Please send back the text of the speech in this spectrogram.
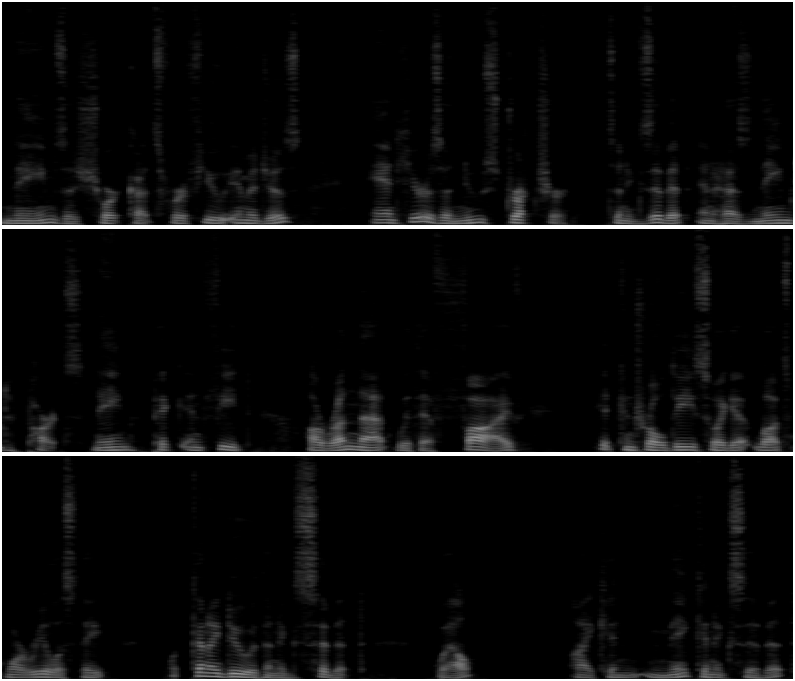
names as shortcuts for a few images and here's a new structure. It's an exhibit and it has named parts, name, pick, and feet. I'll run that with F5, hit Control D so I get lots more real estate. What can I do with an exhibit? Well, I can make an exhibit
